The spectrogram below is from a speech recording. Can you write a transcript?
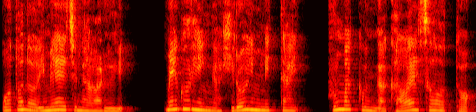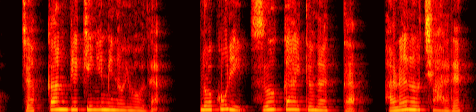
音のイメージが悪い。めぐりんがヒロインみたい。ふまくんがかわいそうと、若干引き気味のようだ。残り数回となった、花の千晴れ。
